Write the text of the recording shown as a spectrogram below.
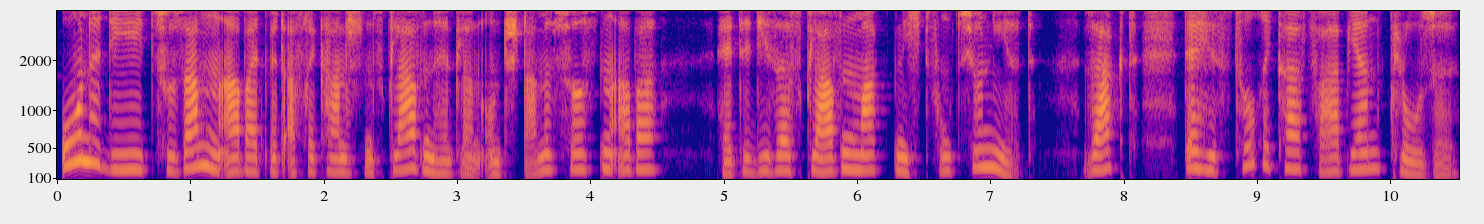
Ohne die Zusammenarbeit mit afrikanischen Sklavenhändlern und Stammesfürsten aber hätte dieser Sklavenmarkt nicht funktioniert, sagt der Historiker Fabian Klose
